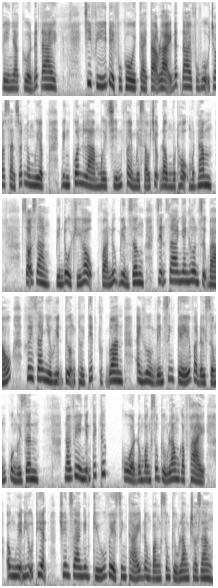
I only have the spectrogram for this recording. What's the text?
về nhà cửa đất đai. Chi phí để phục hồi cải tạo lại đất đai phục vụ cho sản xuất nông nghiệp bình quân là 19,16 triệu đồng một hộ một năm. Rõ ràng, biến đổi khí hậu và nước biển dâng diễn ra nhanh hơn dự báo, gây ra nhiều hiện tượng thời tiết cực đoan, ảnh hưởng đến sinh kế và đời sống của người dân. Nói về những thách thức của đồng bằng sông Cửu Long gặp phải, ông Nguyễn Hữu Thiện, chuyên gia nghiên cứu về sinh thái đồng bằng sông Cửu Long cho rằng.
